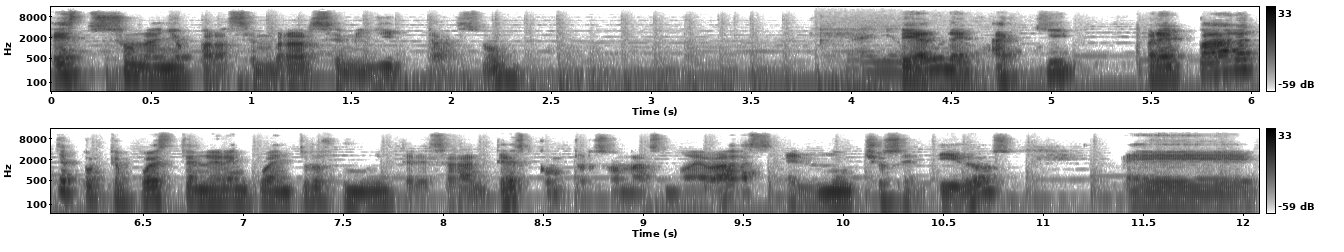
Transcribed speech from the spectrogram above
este es un año para sembrar semillitas, ¿no? Fíjate, aquí prepárate porque puedes tener encuentros muy interesantes con personas nuevas en muchos sentidos. Eh,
